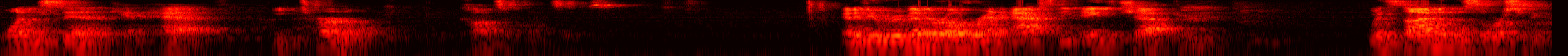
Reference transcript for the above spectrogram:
One sin can have eternal consequences. And if you remember over in Acts, the eighth chapter, with Simon the sorcerer,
